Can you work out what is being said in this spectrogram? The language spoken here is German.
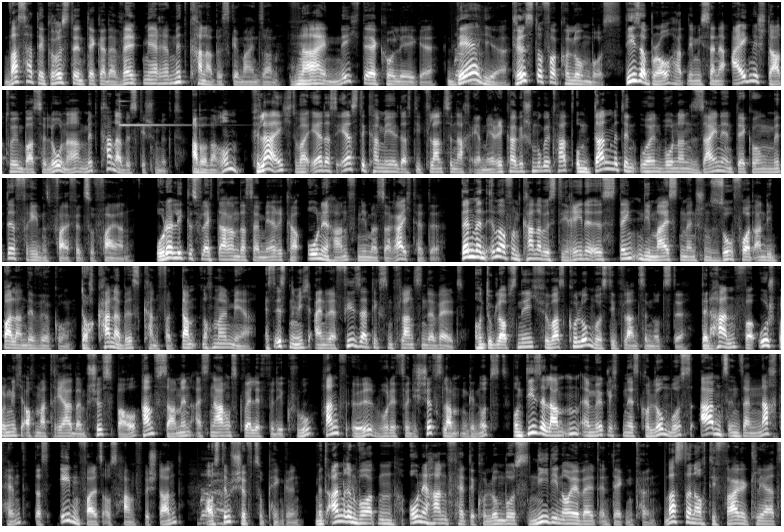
Was hat der größte Entdecker der Weltmeere mit Cannabis gemeinsam? Nein, nicht der Kollege. Der hier, Christopher Columbus. Dieser Bro hat nämlich seine eigene Statue in Barcelona mit Cannabis geschmückt. Aber warum? Vielleicht war er das erste Kamel, das die Pflanze nach Amerika geschmuggelt hat, um dann mit den Ureinwohnern seine Entdeckung mit der Friedenspfeife zu feiern. Oder liegt es vielleicht daran, dass Amerika ohne Hanf niemals erreicht hätte? Denn wenn immer von Cannabis die Rede ist, denken die meisten Menschen sofort an die ballernde Wirkung. Doch Cannabis kann verdammt nochmal mehr. Es ist nämlich eine der vielseitigsten Pflanzen der Welt. Und du glaubst nicht, für was Kolumbus die Pflanze nutzte. Denn Hanf war ursprünglich auch Material beim Schiffsbau, Hanfsamen als Nahrungsquelle für die Crew, Hanföl wurde für die Schiffslampen genutzt und diese Lampen ermöglichten es Kolumbus, abends in seinem Nachthemd, das ebenfalls aus Hanf bestand, aus dem Schiff zu pinkeln. Mit anderen Worten, ohne Hanf hätte Kolumbus nie die neue Welt entdecken können. Was dann auch die Frage klärt,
